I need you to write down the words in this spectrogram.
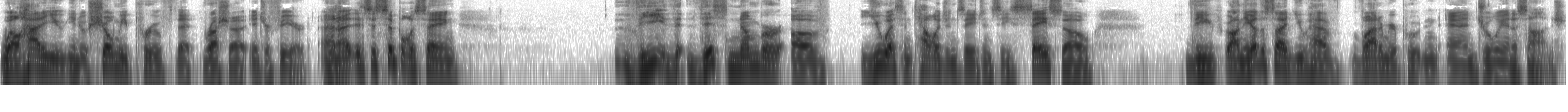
"Well, how do you you know show me proof that Russia interfered?" And I, it's as simple as saying, the, th this number of U.S. intelligence agencies say so. The on the other side, you have Vladimir Putin and Julian Assange,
